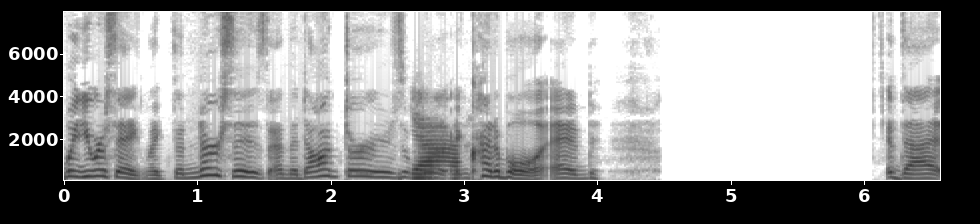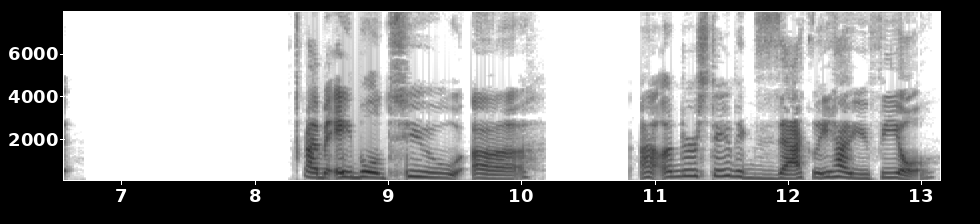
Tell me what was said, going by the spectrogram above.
what you were saying like the nurses and the doctors Yeah. were incredible and that i'm able to uh I understand exactly how you feel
